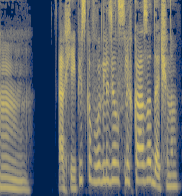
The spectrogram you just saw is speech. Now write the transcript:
«Хм...» Архиепископ выглядел слегка озадаченным.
